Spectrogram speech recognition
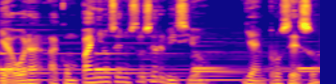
Y ahora acompáñenos en nuestro servicio ya en proceso.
